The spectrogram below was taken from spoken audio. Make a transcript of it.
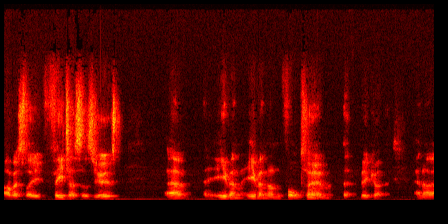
obviously, fetus is used. Uh, even even in full term, because and I,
